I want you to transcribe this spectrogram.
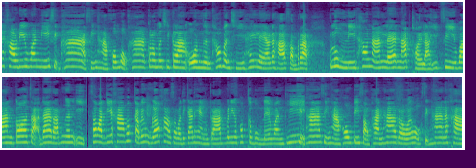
งข่าวดีวันนี้ 15 สิงหาคม 65 กรมบัญชีกลางโอนเงินเข้าบัญชีให้แล้วนะคะสำหรับ กลุ่มนี้เท่านั้นและนับถอยหลังอีก 4 วันก็จะได้รับเงินอีก สวัสดีค่ะพบกับไปบุ๋มเล่าข่าวสวัสดิการแห่งรัฐวันนี้มาพบกับบุ๋มในวันที่ 15 สิงหาคมปี 2565 นะคะ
